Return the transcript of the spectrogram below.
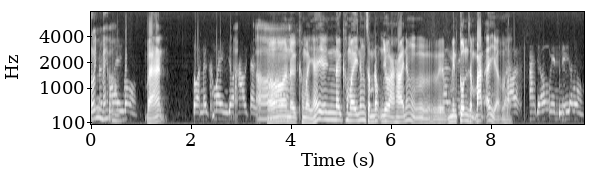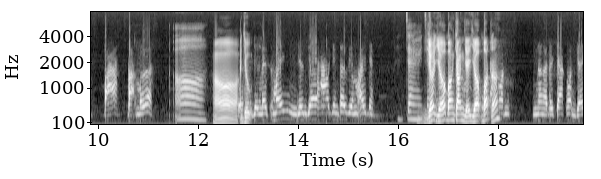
រុញម៉េះបងបងបាទតើនៅក្មេងយកឲ្យទៅអូអូនៅក្មេងហើយនៅក្មេងហ្នឹងសម្រុកយកឲ្យហើយហ្នឹងវាមានគុណសម្បត្តិអីហ៎បាទបើថាយកវានេះបងបាបាក់មើលអូអូអាយុយើងនៅក្មេងយើងយកឲ្យយើងទៅវាមិនអីទេចាយកយកបងចង់និយាយយកបុតហ៎ហ្នឹងហើយដូចចាស់គាត់និយាយ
